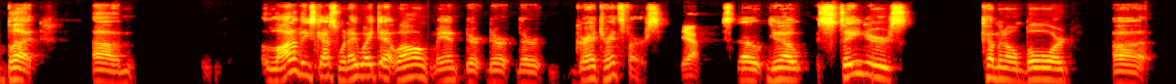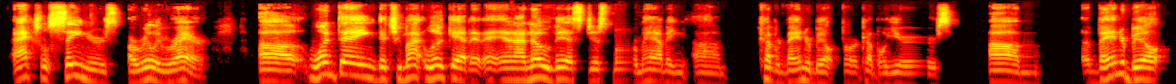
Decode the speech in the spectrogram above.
but um, a lot of these guys, when they wait that long, man, they're they're they're grad transfers. Yeah. So you know, seniors coming on board, uh, actual seniors are really rare. Uh, one thing that you might look at, and I know this just from having um, covered Vanderbilt for a couple years. Um, Vanderbilt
